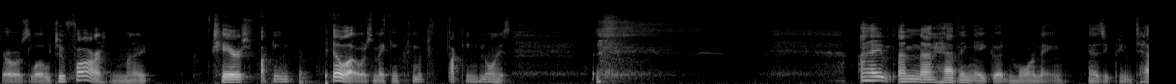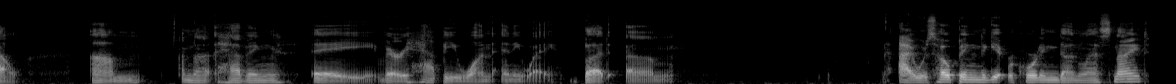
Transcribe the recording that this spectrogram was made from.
goes a little too far. My chair's fucking pillow is making too much fucking noise. I'm I'm not having a good morning, as you can tell. Um, I'm not having a very happy one anyway. But um, I was hoping to get recording done last night,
